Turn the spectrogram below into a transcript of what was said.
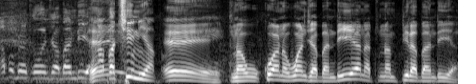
Hapa mnaweka uwanja bandia eh, hapa chini hapa. Eh, tunakuwa na uwanja bandia na tuna mpira bandia.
